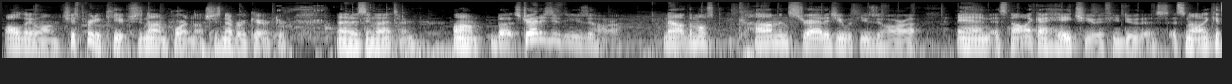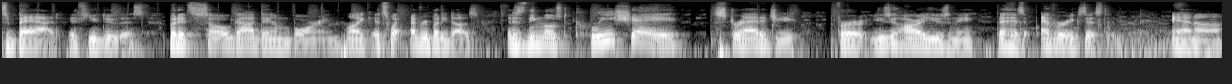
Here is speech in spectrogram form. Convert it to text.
All day long. She's pretty cute. She's not important though. She's never a character. And that is the end of that turn. Um, but strategies with Yuzuhara. Now, the most common strategy with Yuzuhara, and it's not like I hate you if you do this. It's not like it's bad if you do this, but it's so goddamn boring. Like, it's what everybody does. It is the most cliche strategy for Yuzuhara Yuzumi that has ever existed. And uh,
